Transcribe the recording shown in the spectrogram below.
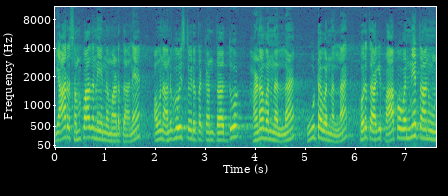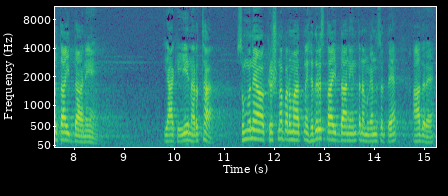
ಯಾರು ಸಂಪಾದನೆಯನ್ನು ಮಾಡ್ತಾನೆ ಅವನು ಅನುಭವಿಸ್ತಾ ಇರತಕ್ಕಂಥದ್ದು ಹಣವನ್ನಲ್ಲ, ಊಟವನ್ನಲ್ಲ, ಹೊರತಾಗಿ ಪಾಪವನ್ನೇ ತಾನು ಉಣ್ತಾ ಇದ್ದಾನೆ. ಯಾಕೆ ಏನರ್ಥ ಸುಮ್ಮನೆ ಕೃಷ್ಣ ಪರಮಾತ್ಮ ಹೆದರಿಸ್ತಾ ಇದ್ದಾನೆ ಅಂತ ನಮಗನ್ಸುತ್ತೆ. ಆದರೆ,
